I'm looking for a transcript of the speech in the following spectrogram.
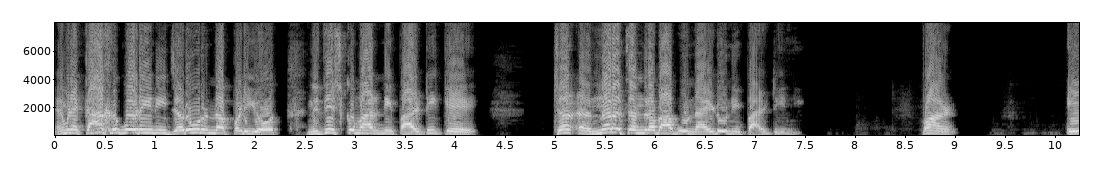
એમણે કાખગોળીની જરૂર ન પડી હોત. નીતિશ પાર્ટી કે નરચંદ્રબાબુ નાયડુની પાર્ટીની. પણ એ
